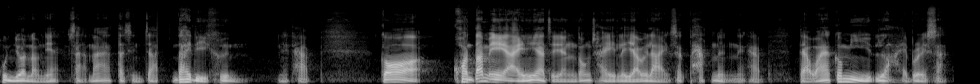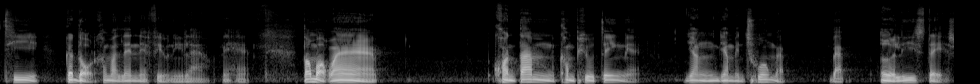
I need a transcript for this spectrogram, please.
หุ่นยนต์เหล่านี้สามารถตัดสินใจได้ดีขึ้นนะครับก็ quantum AI นี่อาจจะยังต้องใช้ระยะเวลาอีกสักพักหนึ่งนะครับ แต่ว่าก็มีหลายบริษัทที่ กระโดดเข้ามาเล่นใน field นี้แล้วนะฮะต้องบอกว่า quantum computing เนี่ยยังยังเป็นช่วงแบบแบบ early stage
